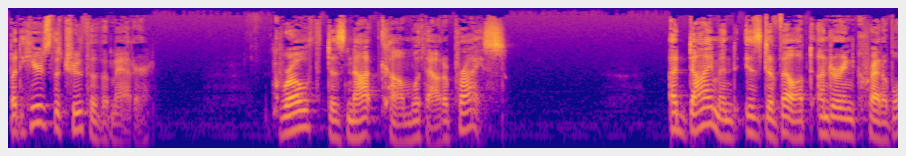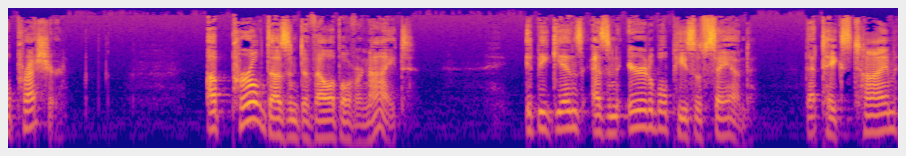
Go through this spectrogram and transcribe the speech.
But here's the truth of the matter growth does not come without a price. A diamond is developed under incredible pressure. A pearl doesn't develop overnight. It begins as an irritable piece of sand that takes time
